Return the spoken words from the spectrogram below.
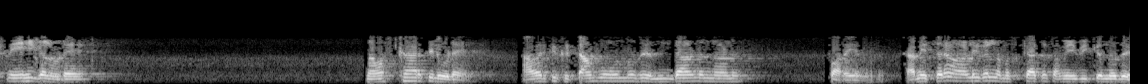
സ്നേഹികളുടെ നമസ്കാരത്തിലൂടെ അവർക്ക് കിട്ടാൻ പോകുന്നത് എന്താണെന്നാണ് പറയുന്നത്. കാരണം ഇത്തരം ആളുകൾ നമസ്കാരത്തെ സമീപിക്കുന്നത്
